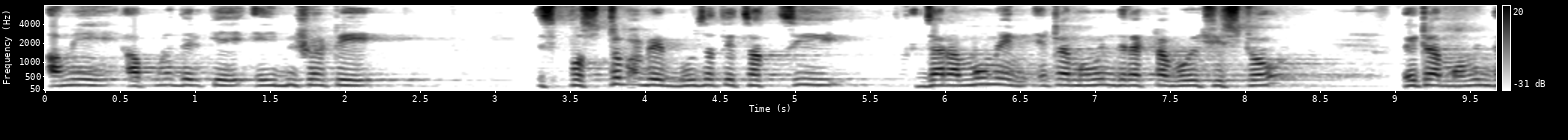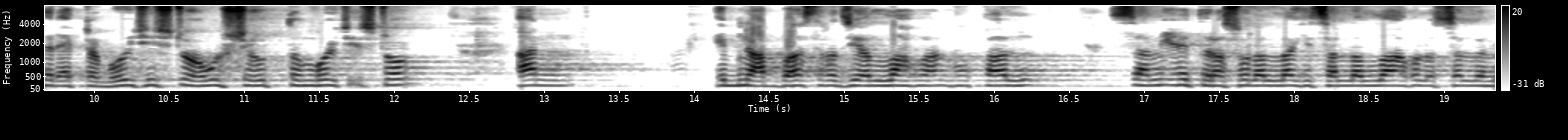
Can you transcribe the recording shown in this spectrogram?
আমি আপনাদেরকে এই বিষয়টি স্পষ্টভাবে বোঝাতে চাচ্ছি, যারা মুমিন, এটা মুমিনদের একটা বৈশিষ্ট্য। এটা মুমিনদের একটা বৈশিষ্ট্য, অবশ্যই উত্তম বৈশিষ্ট্য। আন ইবনে আব্বাস রাজি আল্লাহ আনহকাল সামিয়ত রসোল্লাহি সাল্লাহ সাল্লাম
